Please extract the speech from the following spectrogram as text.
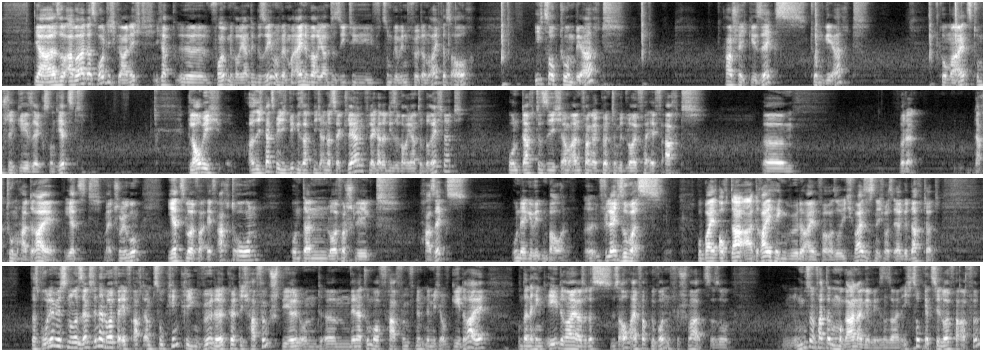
Ja, also, aber das wollte ich gar nicht. Ich habe äh, folgende Variante gesehen und wenn man eine Variante sieht, die zum Gewinn führt, dann reicht das auch. Ich zog Turm B8, H schlägt G6, Turm G8, Turm A1, Turm schlägt G6. Und jetzt glaube ich, also ich kann es mir, wie gesagt, nicht anders erklären. Vielleicht hat er diese Variante berechnet und dachte sich am Anfang, er könnte mit Läufer F8 ähm, oder nach Turm H3, jetzt, Entschuldigung, jetzt Läufer F8 drohen und dann Läufer schlägt H6 und er gewinnt einen Bauern. Äh, vielleicht sowas. Wobei auch da A3 hängen würde einfach. Also ich weiß es nicht, was er gedacht hat. Das Problem ist nur, selbst wenn der Läufer F8 am Zug hinkriegen würde, könnte ich H5 spielen und ähm, wenn er Turm auf H5 nimmt, nämlich auf G3 und dann hängt E3, also das ist auch einfach gewonnen für Schwarz. Also muss ein Vater Morgana gewesen sein. Ich zog jetzt den Läufer A5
